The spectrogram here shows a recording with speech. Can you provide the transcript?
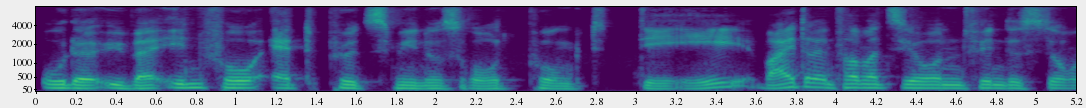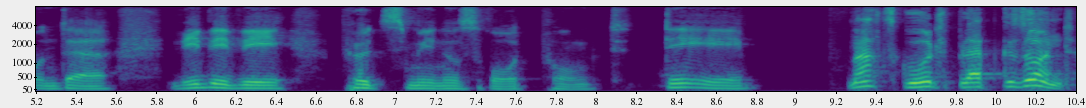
oder über info at pütz-roth.de. Weitere Informationen findest du unter www.pütz-roth.de. Macht's gut, bleibt gesund.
